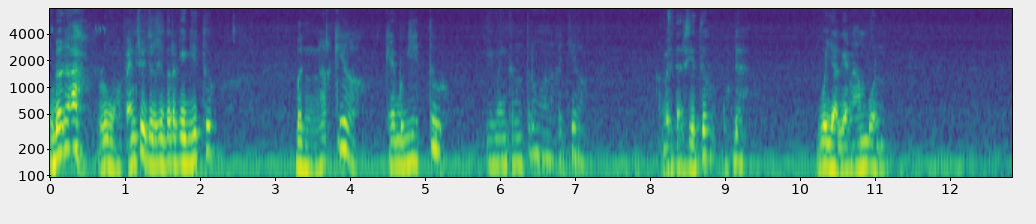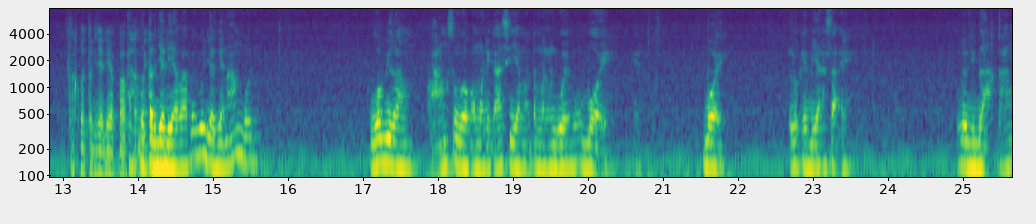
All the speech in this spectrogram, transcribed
udah dah lu ngapain sih cerita kayak gitu? Bener Kil. Kayak begitu. Main kentrung anak kecil. Habis dari situ udah. Gue jagain Ambon Takut terjadi apa-apa. takut nih. terjadi apa-apa gue jagain Ambon. Gue bilang langsung gue komunikasi sama temen gue boy boy lu kayak biasa eh. Lu di belakang.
